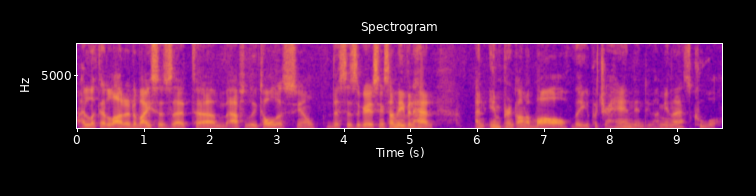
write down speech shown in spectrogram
I looked at a lot of devices that um, absolutely told us, you know, this is the greatest thing. Some even had an imprint on a ball that you put your hand into. I mean, that's cool,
